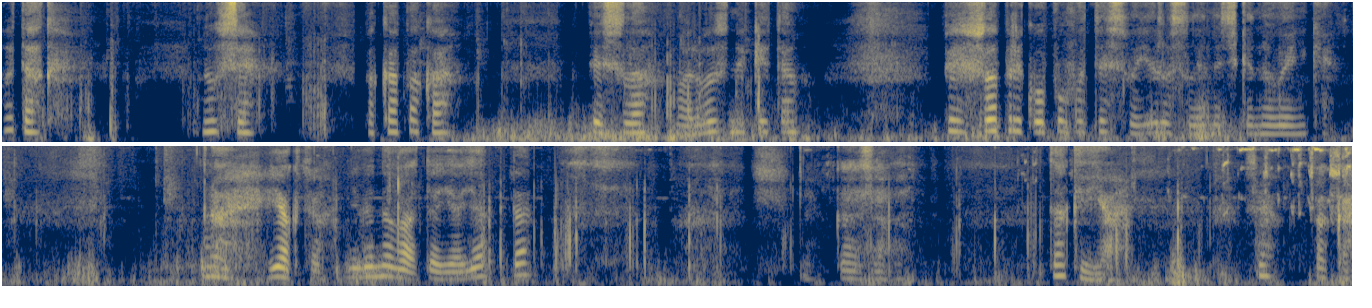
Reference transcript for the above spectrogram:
Отак. Ну все. Пока-пока. Пішла морозники там. Пішла прикопувати свої рослиночки новенькі. Ой, як це? Не винувата я, я, так? Казала. Так і я. Все, пока.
